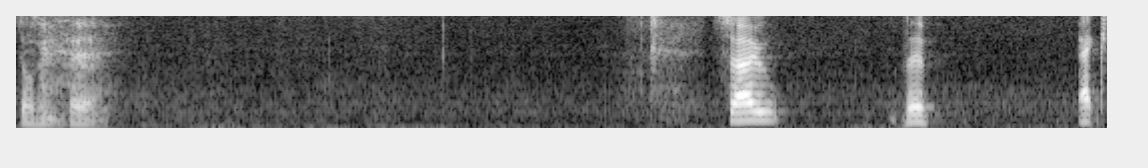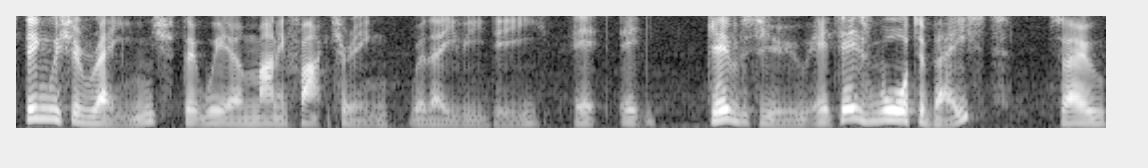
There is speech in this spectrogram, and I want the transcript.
doesn't burn. So the extinguisher range that we are manufacturing with AVD, it, it gives you, it is water based, so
